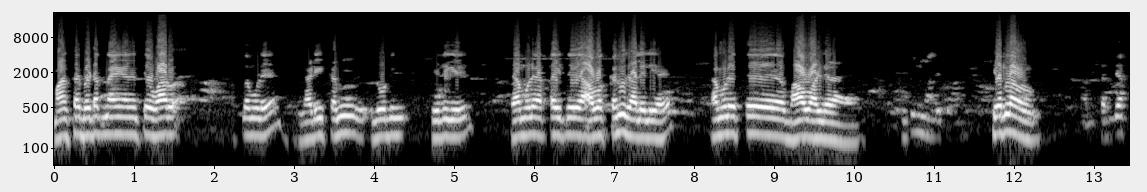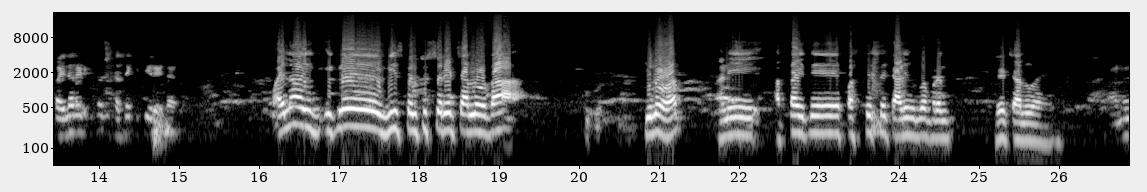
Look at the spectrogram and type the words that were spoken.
माणसं भेटत नाही आणि ते वार असल्यामुळे गाडी कमी लोडिंग केली गेली. त्यामुळे आता इथे आवक कमी झालेली आहे. त्यामुळे ते भाव वाढलेला आहे. कुठून माल येतो? केरलावरून आणि सध्या पहिल्या रेट किती होते, सध्या किती रेट आहे? पहिला इकडे वीस पंचवीसचा रेट चालू होता किलोवर आणि आता इथे पस्तीस ते चाळीस रुपयापर्यंत रेट चालू आहे. आणि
